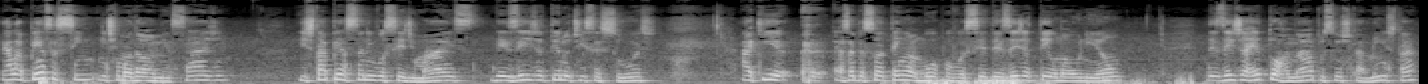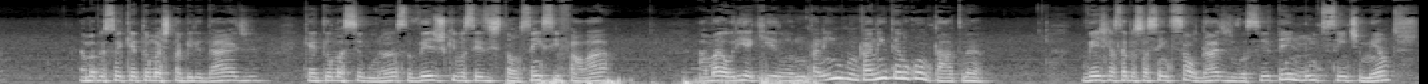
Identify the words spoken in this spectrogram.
Ela pensa sim em te mandar uma mensagem, está pensando em você demais, deseja ter notícias suas. Aqui, essa pessoa tem um amor por você, deseja ter uma união, deseja retornar para os seus caminhos, tá? É uma pessoa que quer ter uma estabilidade, quer ter uma segurança. Vejo que vocês estão sem se falar a maioria aqui não está nem, não tá nem tendo contato, né? Vejo que essa pessoa sente saudade de você, tem muitos sentimentos,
